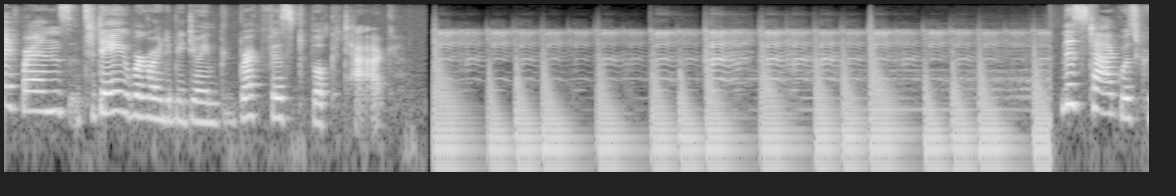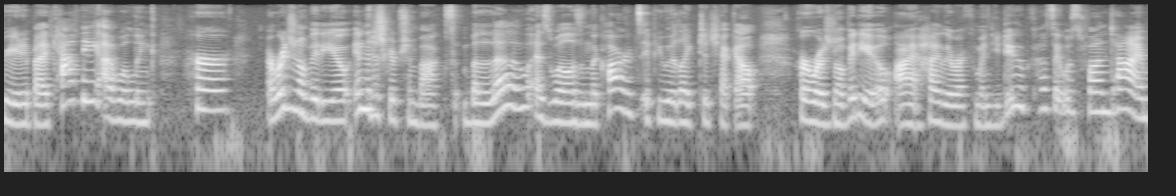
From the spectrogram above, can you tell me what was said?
Hi friends! Today we're going to be doing the breakfast book tag. This tag was created by Kathy. I will link her original video in the description box below as well as in the cards if you would like to check out her original video. I highly recommend you do because it was a fun time.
